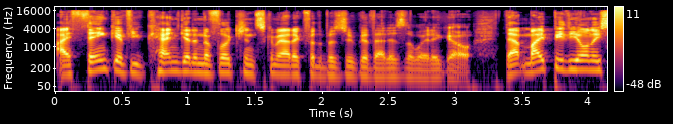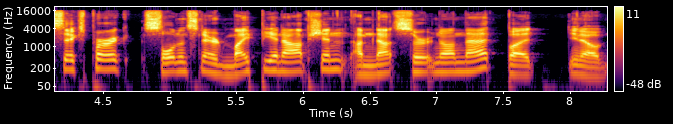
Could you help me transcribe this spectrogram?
I think if you can get an Affliction schematic for the bazooka, that is the way to go. That might be the only six perk. Slowed and Snared might be an option. I'm not certain on that, but you know,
